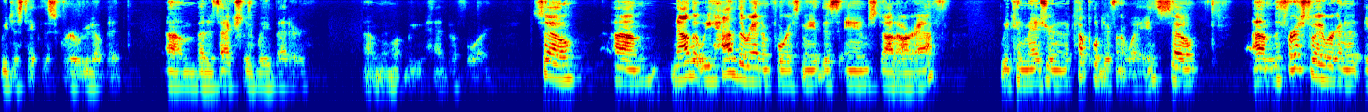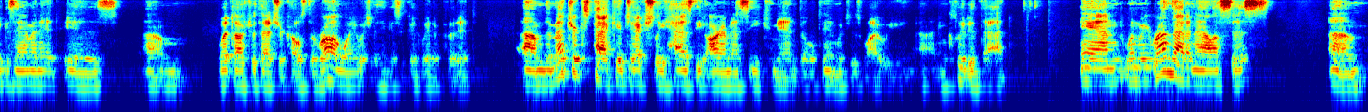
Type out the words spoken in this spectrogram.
we just take the square root of it. Um, but it's actually way better um, than what we had before. So um, now that we have the random forest made this ames.rf, we can measure it in a couple different ways. So um, the first way we're going to examine it is um, what Dr. Thatcher calls the wrong way, which I think is a good way to put it. Um, the metrics package actually has the RMSE command built in, which is why we uh, included that. And when we run that analysis, um,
